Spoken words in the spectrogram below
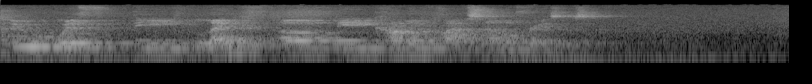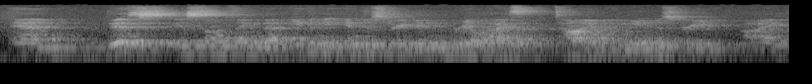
to do with the length of the common class noun phrases. And this is something that even the industry didn't realize at the time, and the industry, I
